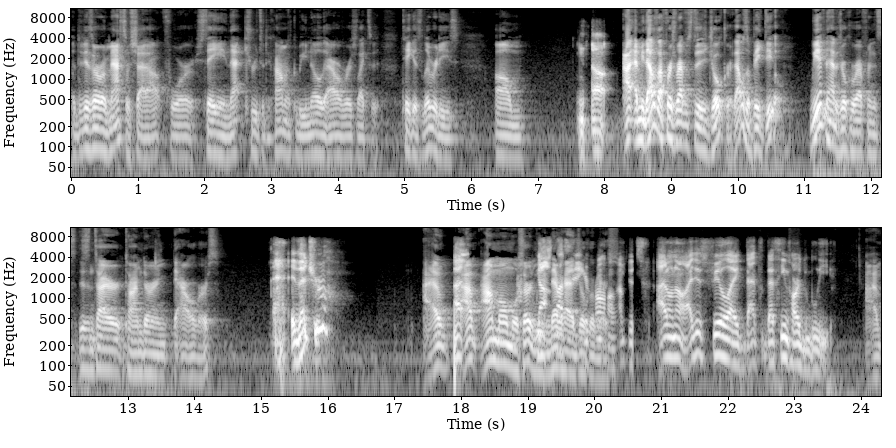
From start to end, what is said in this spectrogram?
they deserve a massive shout out for staying that true to the comics. Because we know the Arrowverse like to take its liberties. Um, Uh, I, I mean, that was our first reference to the Joker. That was a big deal. We haven't had a Joker reference this entire time during the Arrowverse. is that true? I, I- I I'm almost certain No, we've I'm never had a saying Joker verse. I'm just, I don't know. I just feel like that that seems hard to believe. I,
